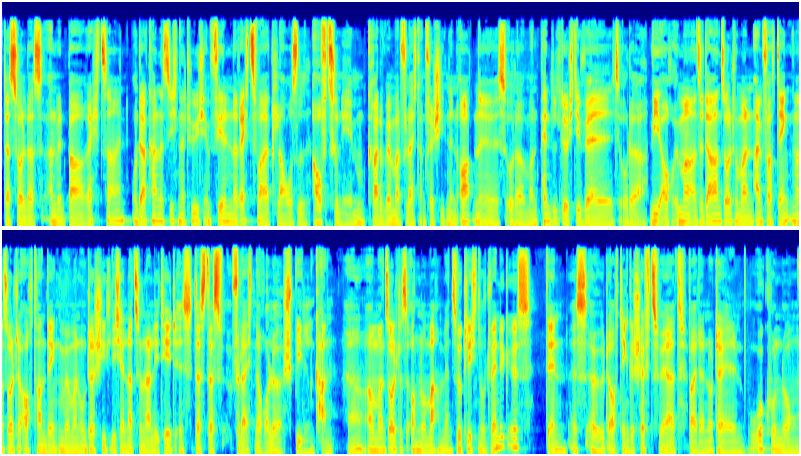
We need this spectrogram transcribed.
Das soll das anwendbare Recht sein. Und da kann es sich natürlich empfehlen, eine Rechtswahlklausel aufzunehmen, gerade wenn man vielleicht an verschiedenen Orten ist oder man pendelt durch die Welt oder wie auch immer. Also daran sollte man einfach denken. Man sollte auch dran denken, wenn man unterschiedlicher Nationalität ist, dass das vielleicht eine Rolle spielen kann. Ja, aber man sollte es auch nur machen, wenn es wirklich notwendig ist denn es erhöht auch den Geschäftswert bei der notariellen Beurkundung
